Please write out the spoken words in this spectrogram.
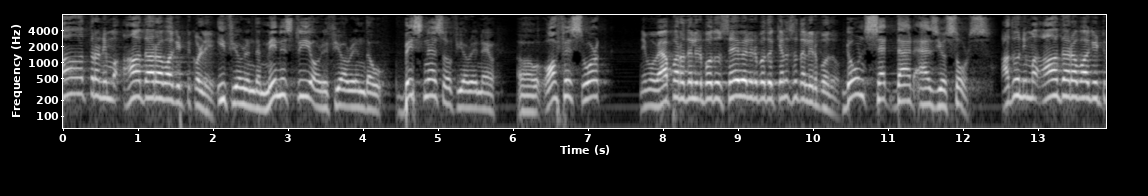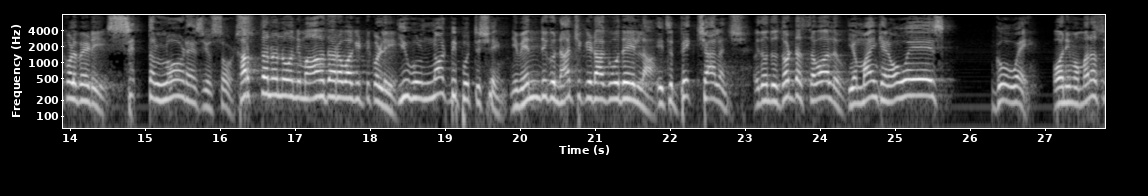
ಮಾತ್ರ ನಿಮ್ಮ ಆಧಾರವಾಗಿಟ್ಟುಕೊಳ್ಳಿ If you're in the ministry or if you're in the business or if you're in a uh, office work, ನಿಮ್ಮ ವ್ಯಾಪಾರದಲ್ಲಿರ್ಬೋದು ಸೇವೆಯಲ್ಲಿರ್ಬೋದು ಕೆಲಸದಲ್ಲಿರ್ಬೋದು don't set that as your source. ಅದು ನಿಮ್ಮ ಆಧಾರವಾಗಿ ಇಟ್ಟುಕೊಳ್ಬೇಡಿ Set the Lord as your source. ಕರ್ತನನ್ನು ನಿಮ್ಮ ಆಧಾರವಾಗಿ ಇಟ್ಟುಕೊಳ್ಳಿ You will not be put to shame. ನೀವೆಂದಿಗೂ ನಾಚಿಕೀಡಾಗುವುದೇ ಇಲ್ಲ It's a big challenge. ಇದೊಂದು ದೊಡ್ಡ ಸವಾಲು Your mind can always go away. ಓ ನಿಮ್ಮ ಮನಸ್ಸು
